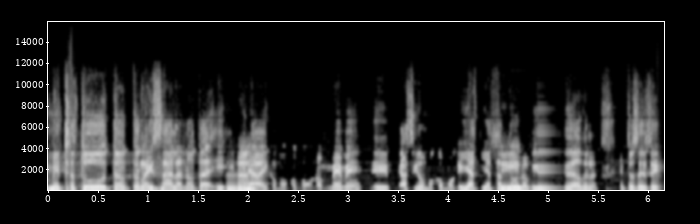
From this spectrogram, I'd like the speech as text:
mientras tú te, revisabas la nota y, miraba ahí como, como unos memes, eh, así como, como que ya, ya están todos los videos. entonces eh,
